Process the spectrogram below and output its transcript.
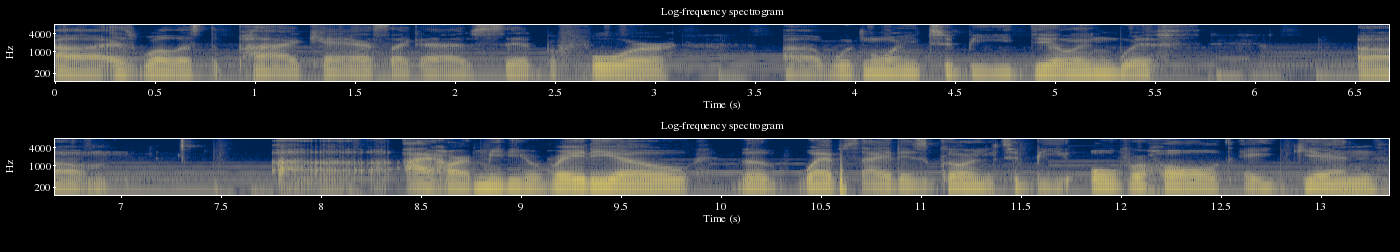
uh, as well as the podcast. Like I've said before, uh, we're going to be dealing with um, uh, iHeartMedia Radio. The website is going to be overhauled again,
